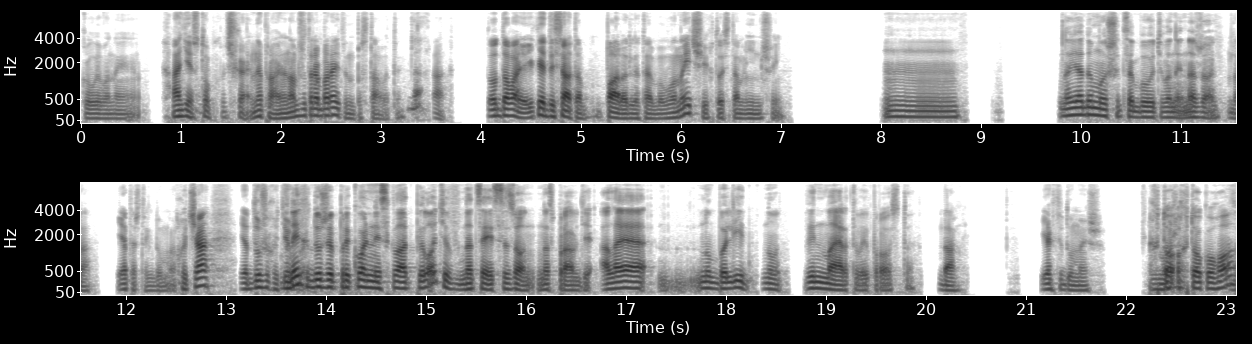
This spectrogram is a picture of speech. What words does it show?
Коли вони. А, ні, стоп, почекай, неправильно, нам же треба рейтинг поставити. Да. Так. То давай, яка десята пара для тебе? Вони чи хтось там інший? М, Ну, я думаю, що це будуть вони, на жаль. Да. Я теж так думаю. Хоча я дуже хотів. них дуже прикольний склад пілотів на цей сезон, насправді, але ну, болід, ну, він мертвий просто. Да. Як ти думаєш? Хто, Зможе? хто кого?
